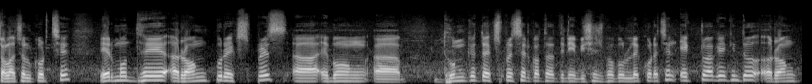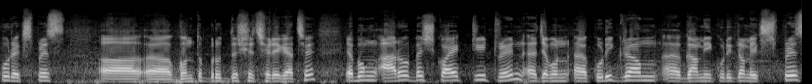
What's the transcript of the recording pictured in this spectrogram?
চলাচল করছে। এর মধ্যে রংপুর এক্সপ্রেস এবং ধূমকেতু এক্সপ্রেসের কথা তিনি বিশেষভাবে উল্লেখ করেছেন একটু আগে কিন্তু রংপুর এক্সপ্রেস গন্তব্যের উদ্দেশ্যে ছেড়ে গেছে এবং আরও বেশ কয়েকটি ট্রেন যেমন কুড়িগ্রাম গামী কুড়িগ্রাম এক্সপ্রেস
